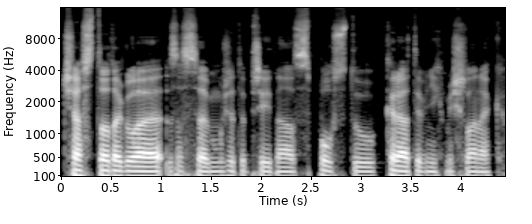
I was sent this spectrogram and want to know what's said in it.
často takhle zase můžete přijít na spoustu kreativních myšlenek.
